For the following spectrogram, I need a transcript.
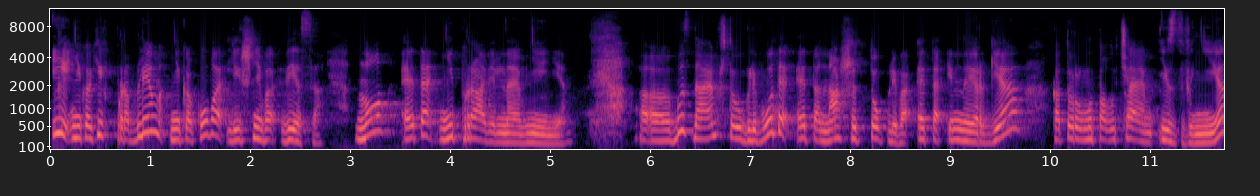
и никаких проблем, никакого лишнего веса. Но это неправильное мнение. Э, мы знаем, что углеводы это наше топливо, это энергия, которую мы получаем извне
